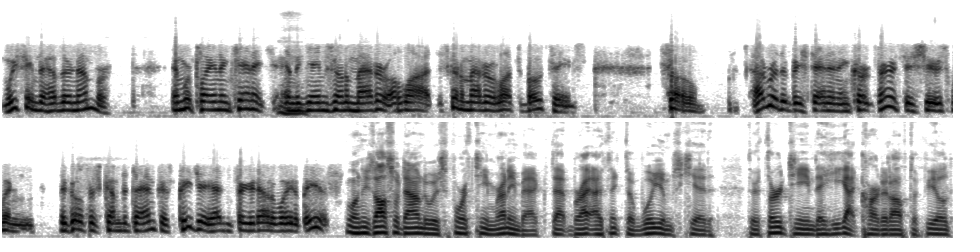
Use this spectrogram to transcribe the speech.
we seem to have their number, and we're playing in Kinnick, and the mm-hmm. game's going to matter a lot. It's going to matter a lot to both teams. So I'd rather be standing in Kirk Ferentz's shoes when the Gophers come to town because PJ hadn't figured out a way to beat us. Well, and he's also down to his fourth team running back. That bright, I think the Williams kid, their third team, they, he got carted off the field.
